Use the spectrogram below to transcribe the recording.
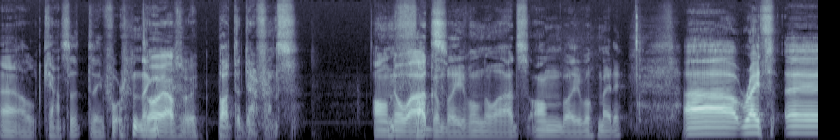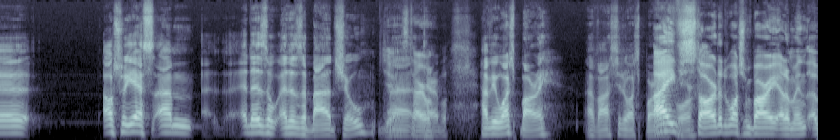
Uh, I'll cancel it today before. oh, yeah, absolutely. But the difference. No Unfucking ads. Unbelievable. No ads. Unbelievable. Mighty. Uh, right. Uh, Oh, so yes, um, it is a it is a bad show. Yeah, it's Uh, terrible. Have you watched Barry? I've asked you to watch Barry. I've before. started watching Barry, and I'm in. uh,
